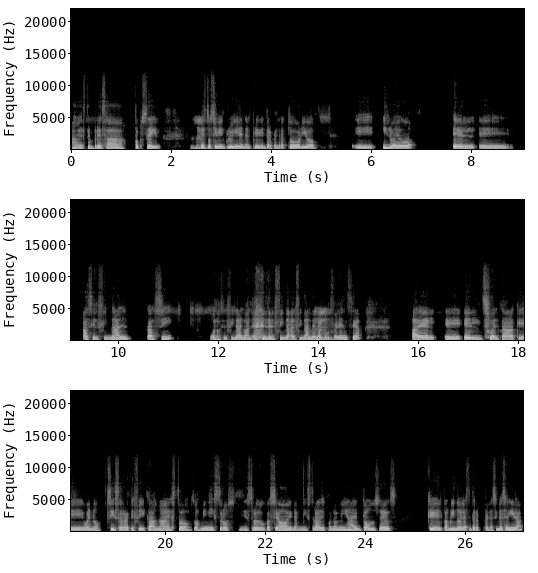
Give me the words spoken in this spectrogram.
a esta empresa Top Sale. Esto se iba a incluir en el pliego interpelatorio. Eh, y luego, él, eh, hacia el final, casi, bueno, hacia el final, no, en el final, al final de la conferencia, a él, eh, él suelta que, bueno, si se ratifican a estos dos ministros, ministro de Educación y la ministra de Economía, entonces que el camino de las interpelaciones seguirá.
